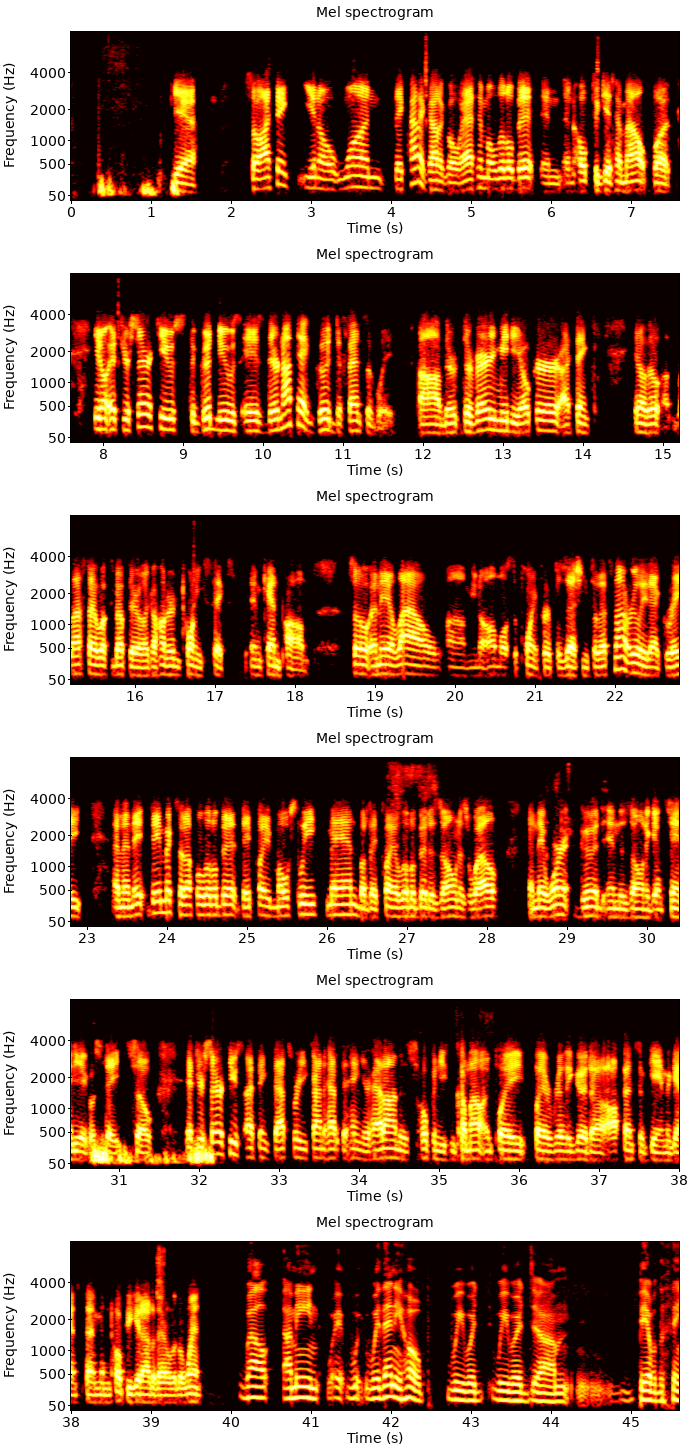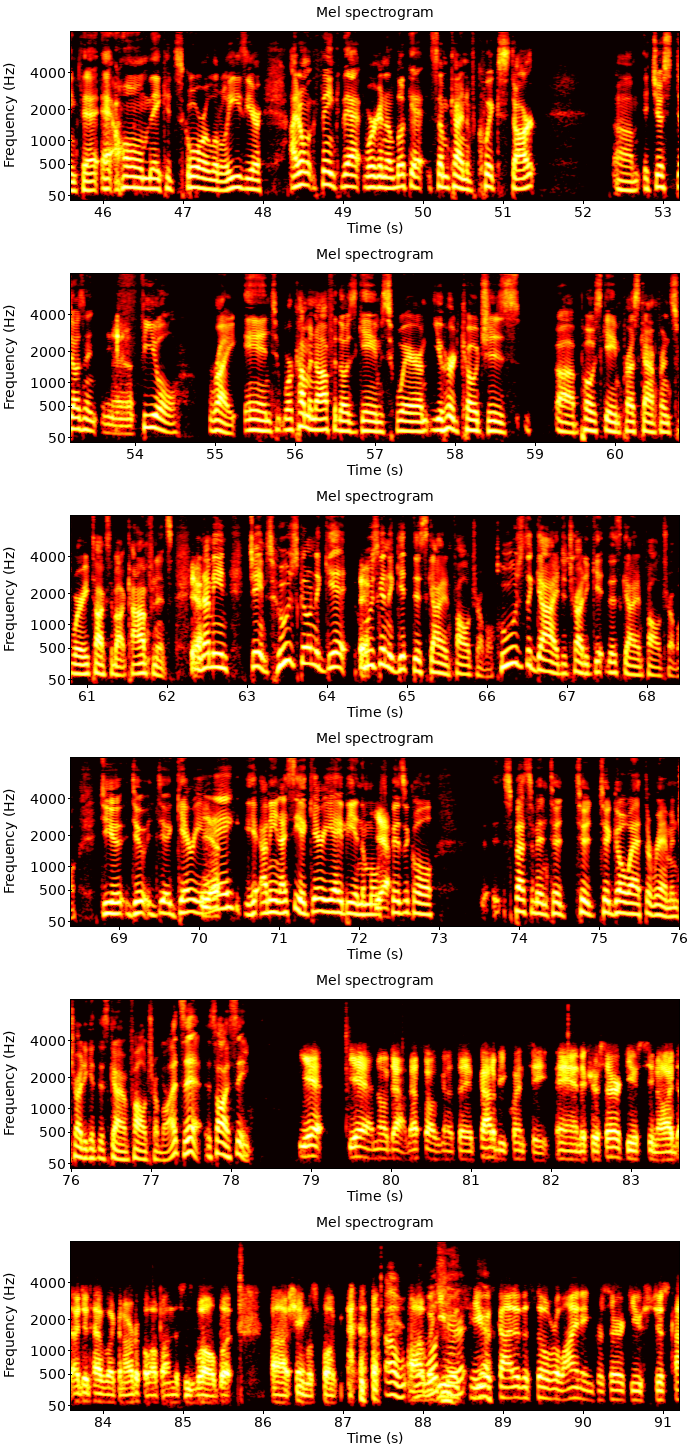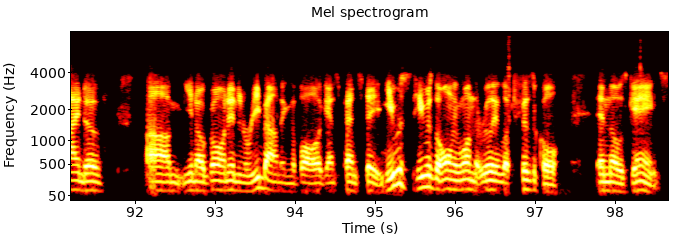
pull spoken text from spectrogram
Yeah. So I think, you know, one, they kind of got to go at him a little bit and, and hope to get him out. But, you know, if you're Syracuse, the good news is they're not that good defensively. Uh, they're, they're very mediocre. I think, you know, the, last I looked it up, they're like 126th in KenPom. So, and they allow, um, you know, almost a point per possession. So that's not really that great. And then they, they mix it up a little bit. They play mostly man, but they play a little bit of zone as well. And they weren't good in the zone against San Diego State. So if you're Syracuse, I think that's where you kind of have to hang your hat on is hoping you can come out and play play a really good uh, offensive game against them and hope you get out of there with a win. Well, I mean, w- with any hope, we would we would um, be able to think that at home they could score a little easier. I don't think that we're going to look at some kind of quick start. Um, it just doesn't Yeah. feel right, and we're coming off of those games where you heard coaches. Uh, post game press conference where he talks about confidence, Yeah. and I mean, James, who's going to get Yeah. who's going to get this guy in foul trouble? Who's the guy to try to get this guy in foul trouble? Do you do, do Gary Yeah. A? Yeah, I mean, I see a Guerrier being the most Yeah. physical specimen to, to to go at the rim and try to get this guy in foul trouble. That's it. That's all I see. Yeah, yeah, no doubt. That's what I was going to say. It's got to be Quincy. And if you're Syracuse, you know, I, I did have like an article up on this as well, but uh, shameless plug. Oh, Uh, well, he was he Yeah. was kind of the silver lining for Syracuse, just kind of um, you know going in and rebounding the ball against Penn State. He was he was the only one that really looked physical in those games.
